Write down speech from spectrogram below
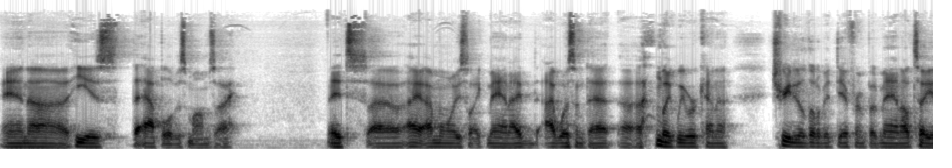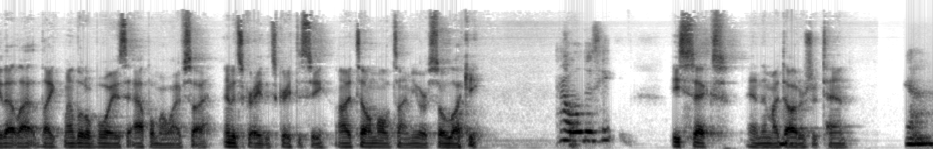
and uh, he is the apple of his mom's eye. It's uh, I, am always like, man, I I wasn't that uh, like we were kind of treated a little bit different, but man, I'll tell you that like my little boy is the apple of my wife's eye, and it's great. It's great to see. I tell him all the time, you are so lucky. How old is he? He's six, and then my daughters are ten. Yeah.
